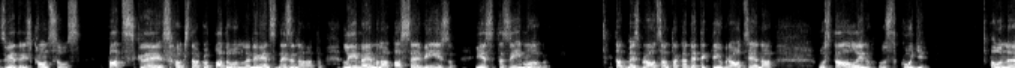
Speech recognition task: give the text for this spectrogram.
Zviedrijas konsuls, pats skrēja uz augstāko padomu, lai neviens nezinātu, līmēja manā pasē vīzu, iesata zīmogu. Tad mēs braucām tā kā detektīvu braucienā uz Tallinu, uz kuģi. Un eh,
